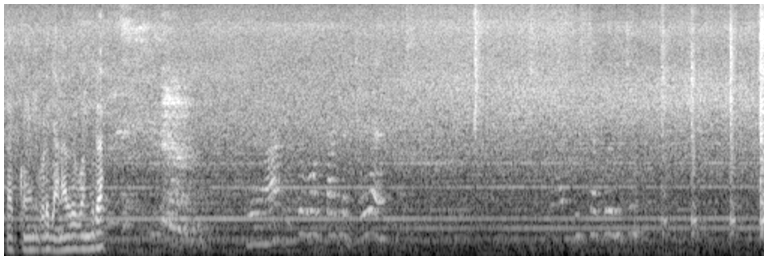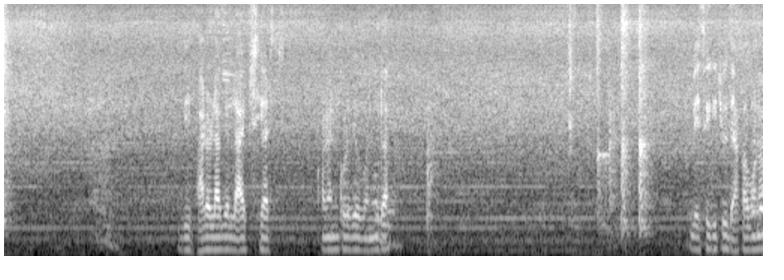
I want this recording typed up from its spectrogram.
সব কমেন্ট করে জানাবে বন্ধুরা। যদি ভালো লাগে লাইভ শেয়ার কমেন্ট করবে বন্ধুরা। বেশি কিছু দেখাবো না।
